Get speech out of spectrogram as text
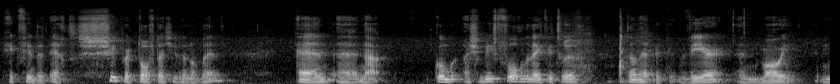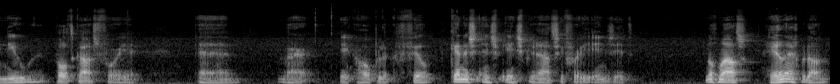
Ik vind het echt super tof dat je er nog bent. En uh, nou, kom alsjeblieft volgende week weer terug. Dan heb ik weer een mooi nieuwe podcast voor je. Eh, waar ik hopelijk veel kennis en inspiratie voor je in zit. Nogmaals, heel erg bedankt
